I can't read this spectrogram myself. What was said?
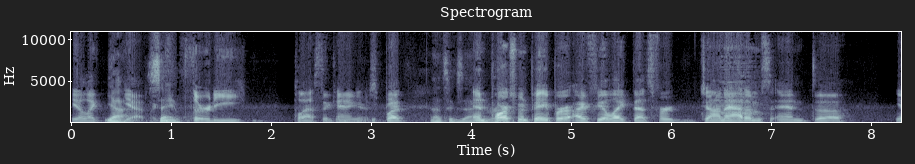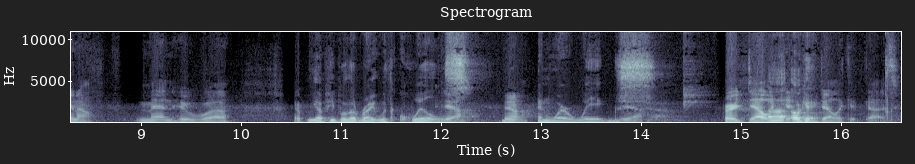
Yeah, like Yeah, yeah, like same. thirty plastic hangers. But That's exactly and right. parchment paper, I feel like that's for John Adams and uh, you know men who uh, Yeah, people that write with quills. yeah yeah and wear wigs. Yeah. very delicate Uh, okay. delicate guys.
